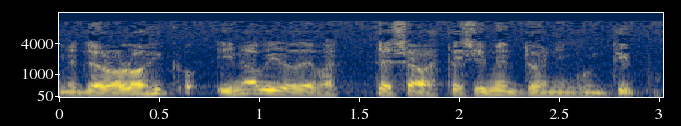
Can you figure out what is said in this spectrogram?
meteorológicos y no ha habido desabastecimiento de ningún tipo.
